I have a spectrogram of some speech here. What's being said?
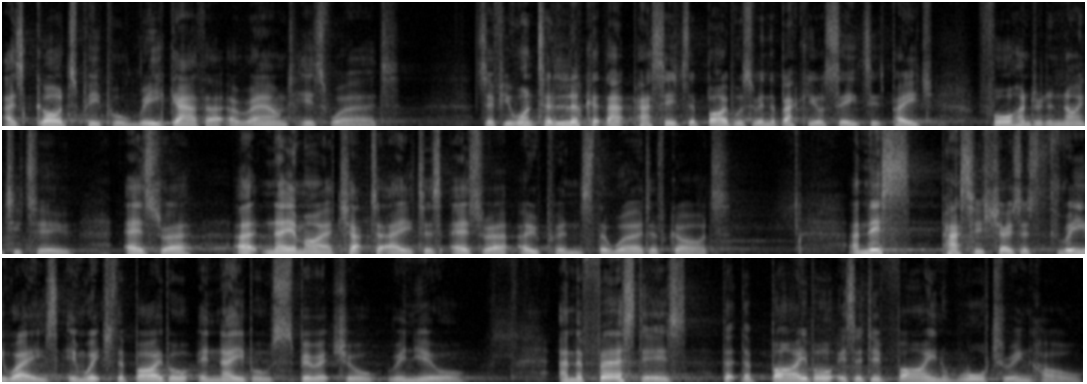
as God's people regather around his word. So if you want to look at that passage, the Bibles are in the back of your seats. It's page 492. Ezra uh, Nehemiah chapter 8 as Ezra opens the Word of God. And this passage shows us three ways in which the Bible enables spiritual renewal. And the first is that the Bible is a divine watering hole.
